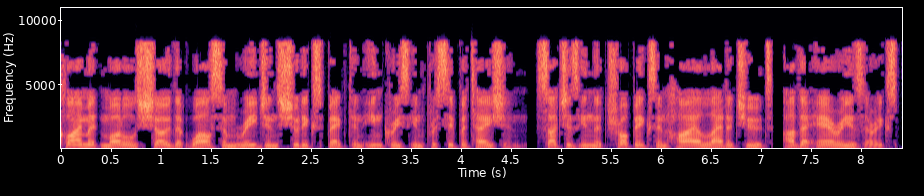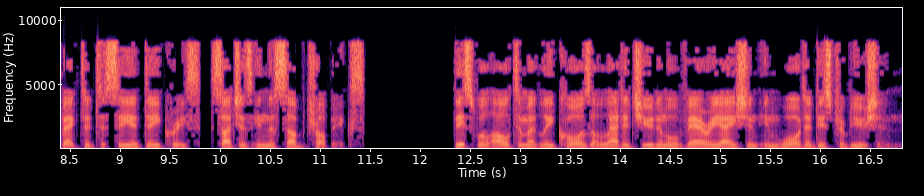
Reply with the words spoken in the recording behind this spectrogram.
Climate models show that while some regions should expect an increase in precipitation, such as in the tropics and higher latitudes, other areas are expected to see a decrease, such as in the subtropics. This will ultimately cause a latitudinal variation in water distribution.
